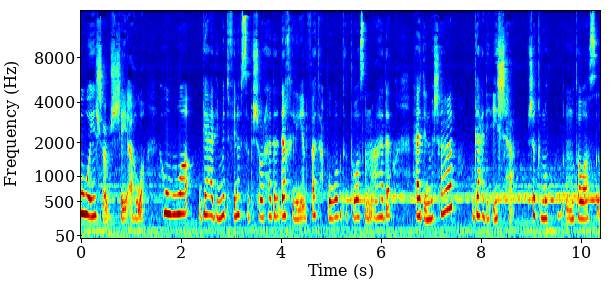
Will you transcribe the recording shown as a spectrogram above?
هو يشعر بالشيء هو هو قاعد يمد في نفسه بالشعور هذا داخليا فاتح بوابة التواصل مع هذا هذه المشاعر وقاعد يعيشها. بشكل متواصل.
